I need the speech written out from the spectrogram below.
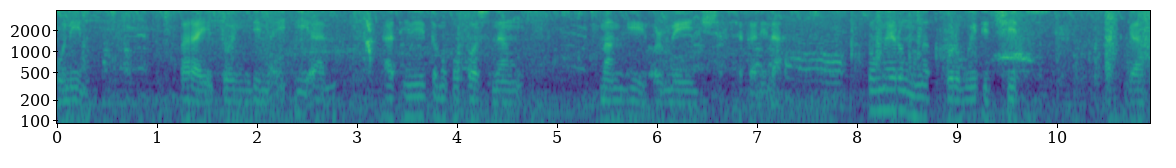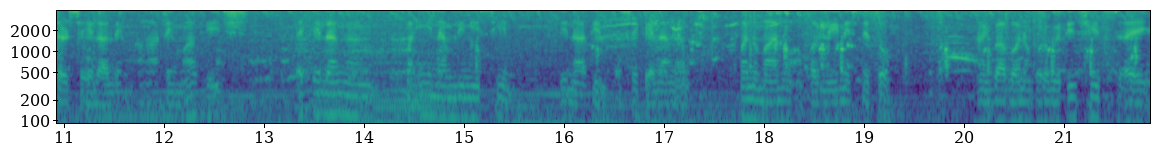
kunin para ito hindi maihian at hindi ito makukos ng manggi or mange sa kanila. Kung mayroong mga corrugated sheets at gutter sa ilalim ang ating mga cage, ay kailangan mainam linisin din natin kasi kailangan manumano ang paglinis nito. Ang ibabaw ng corrugated sheets ay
